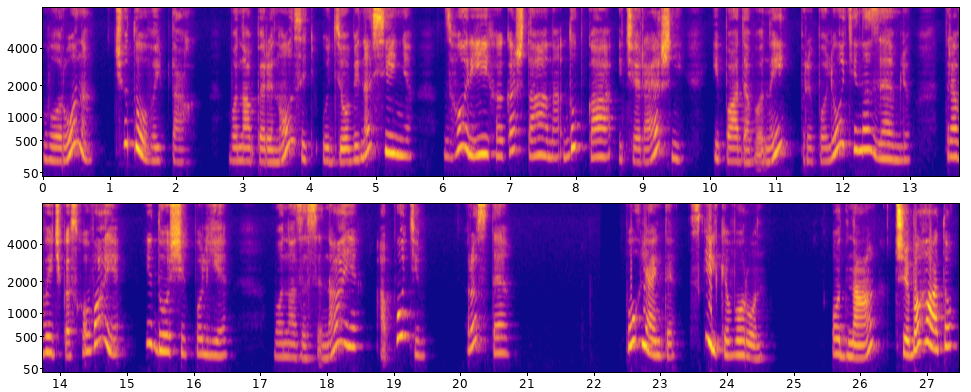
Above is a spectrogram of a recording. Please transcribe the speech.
Ворона чудовий птах. Вона переносить у дзьобі насіння з горіха, каштана, дубка і черешні, і пада вони при польоті на землю. Травичка сховає і дощик польє. Вона засинає, а потім росте. Погляньте, скільки ворон? Одна чи багато?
